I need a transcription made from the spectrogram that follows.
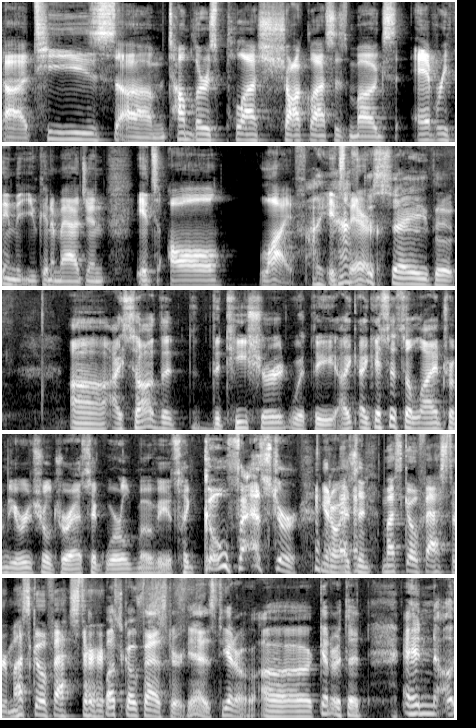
uh, tees, um, tumblers, plush, shot glasses, mugs, everything that you can imagine. It's all live. I it's have there. to say that Uh, I saw the the T-shirt with the. I, I, guess it's a line from the original Jurassic World movie. It's like "Go faster," you know, as in "Must go faster, must go faster, must go faster." Yes, you know, uh, get with that, and uh,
